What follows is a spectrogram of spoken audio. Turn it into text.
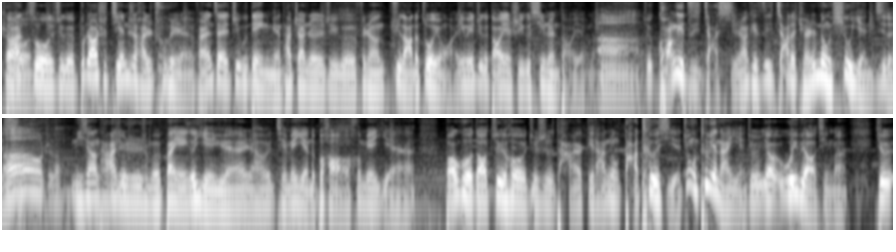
赵他做这个不知道是监制还是出品人，反正在这部电影里面，他占着这个非常巨大的作用啊。因为这个导演是一个新人导演嘛，啊就狂给自己加戏，然后给自己加的全是那种秀演技的戏。啊，我知道。你像他就是什么扮演一个演员，然后前面演的不好，后面演，包括到最后就是他给他那种大特写，这种特别难演，就是要微表情嘛，就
